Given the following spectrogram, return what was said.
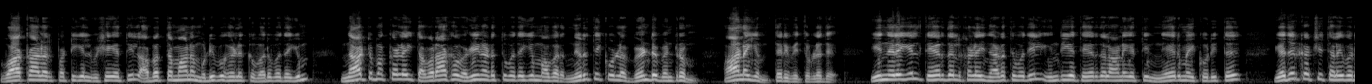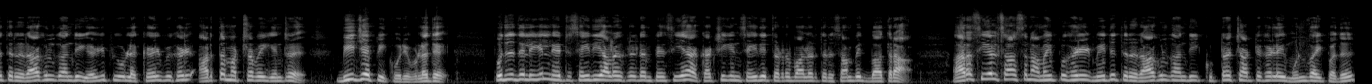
வாக்காளர் பட்டியல் விஷயத்தில் அபத்தமான முடிவுகளுக்கு வருவதையும் நாட்டு மக்களை தவறாக வழிநடத்துவதையும் அவர் நிறுத்திக் கொள்ள வேண்டும் என்றும் ஆணையம் தெரிவித்துள்ளது. இந்நிலையில் தேர்தல்களை நடத்துவதில் இந்திய தேர்தல் ஆணையத்தின் நேர்மை குறித்து எதிர்க்கட்சித் தலைவர் திரு. ராகுல்காந்தி எழுப்பியுள்ள கேள்விகள் அர்த்தமற்றவை என்று பிஜேபி கூறியுள்ளது. புதுதில்லியில் நேற்று செய்தியாளர்களிடம் பேசிய அக்கட்சியின் செய்தித் தொடர்பாளர் திரு. சம்பித் பாத்ரா அரசியல் சாசன அமைப்புகள் மீது திரு ராகுல்காந்தி குற்றச்சாட்டுகளை முன்வைப்பது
